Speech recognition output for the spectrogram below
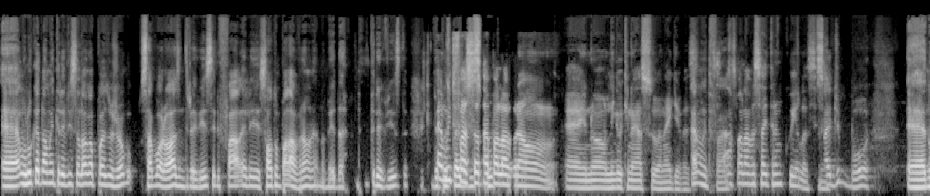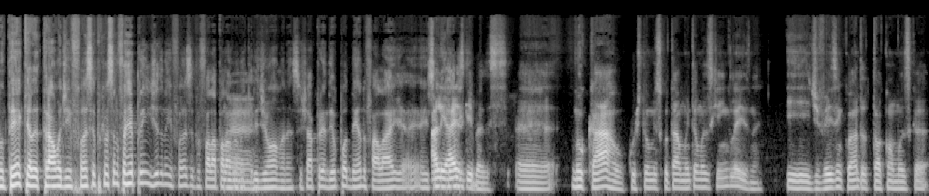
É, o Luca dá uma entrevista logo após o jogo, saborosa entrevista. Ele fala, ele solta um palavrão né, no meio da, da entrevista. É muito fácil soltar palavrão é, numa língua que não é a sua, né, Givas? É muito fácil. A palavra sai tranquila. Assim. Sai de boa. É, não tem aquele trauma de infância porque você não foi repreendido na infância por falar palavrão é. naquele idioma, né? Você já aprendeu podendo falar e é, é isso. Aliás, Gibas, é, no carro costumo escutar muita música em inglês, né? E de vez em quando toca uma música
